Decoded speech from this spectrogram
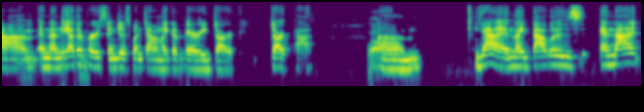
um, and then the Hmm. other person just went down like a very dark dark path wow. um, yeah and like that was and that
